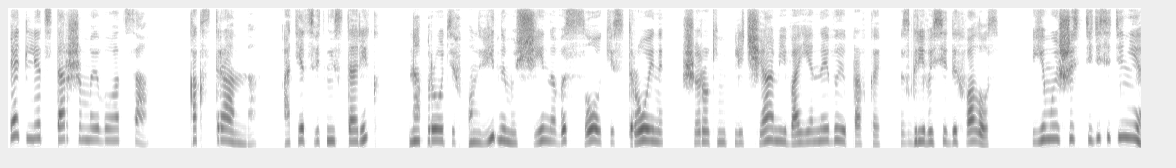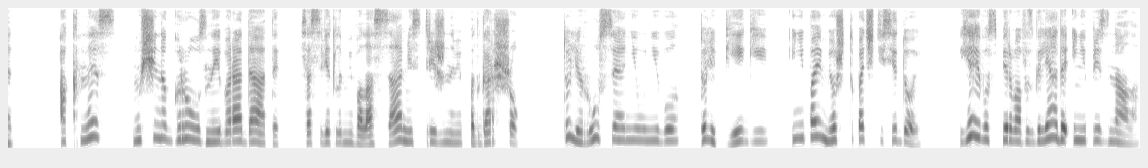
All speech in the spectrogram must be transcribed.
пять лет старше моего отца. Как странно, отец ведь не старик. Напротив, он видный мужчина, высокий, стройный, с широкими плечами и военной выправкой, с гривой седых волос. Ему и шестидесяти нет. А Кнесс — мужчина грузный и бородатый, со светлыми волосами, стриженными под горшок. То ли русые они у него, то ли пеги, и не поймешь, что почти седой. Я его с первого взгляда и не признала.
